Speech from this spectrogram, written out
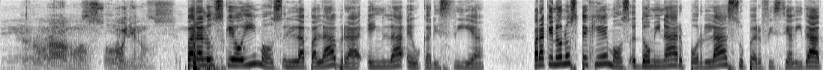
Te rogamos, óyenos. Para los que oímos la palabra en la Eucaristía, para que no nos dejemos dominar por la superficialidad,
